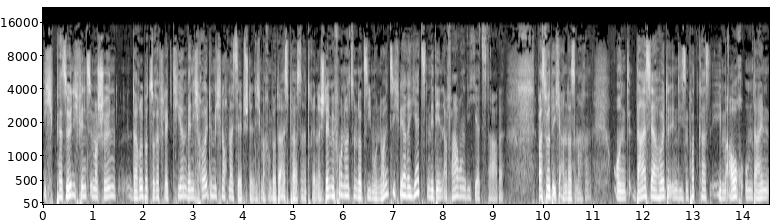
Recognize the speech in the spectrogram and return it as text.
ich persönlich finde es immer schön, darüber zu reflektieren, wenn ich heute mich nochmal selbstständig machen würde als Personal Trainer. Stell mir vor, 1997 wäre jetzt mit den Erfahrungen, die ich jetzt habe. Was würde ich anders machen? Und da es ja heute in diesem Podcast eben auch um dein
